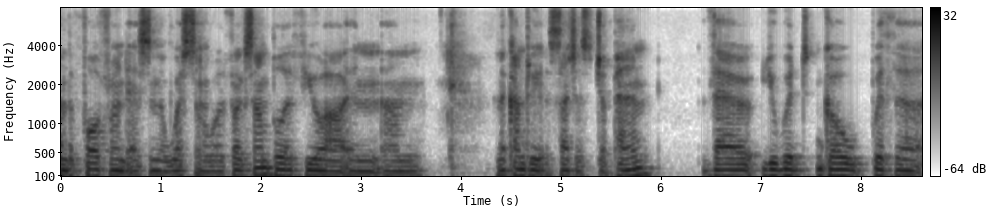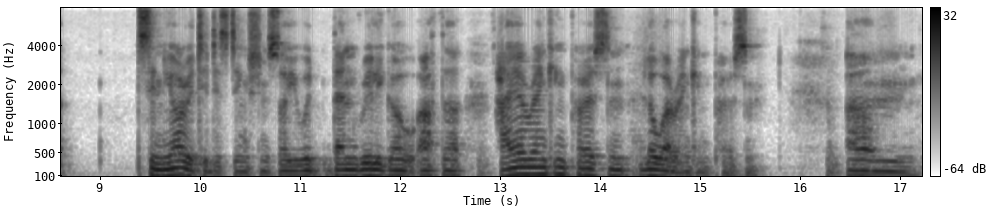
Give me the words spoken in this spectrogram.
on the forefront as in the Western world. For example, if you are in, um, in a country such as Japan, there you would go with the seniority distinction. So you would then really go after higher ranking person, lower ranking person. Um,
